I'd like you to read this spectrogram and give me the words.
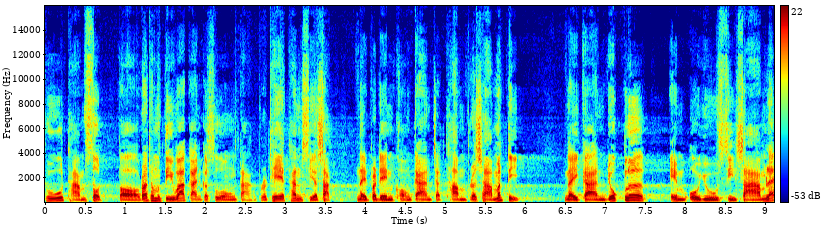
ทูถามสดต่อรัฐมนตรีว่าการกระทรวงต่างประเทศท่านเสียศักดิ์ในประเด็นของการจัดทำประชามติ ในการยกเลิก MOU 43 และ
